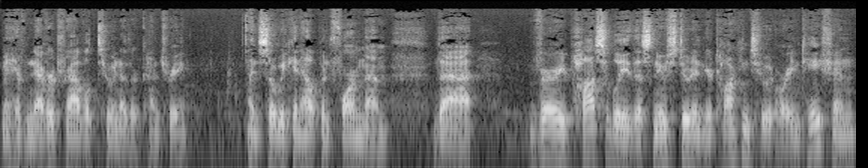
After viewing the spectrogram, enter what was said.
may have never traveled to another country. And so we can help inform them that very possibly this new student you're talking to at orientation,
